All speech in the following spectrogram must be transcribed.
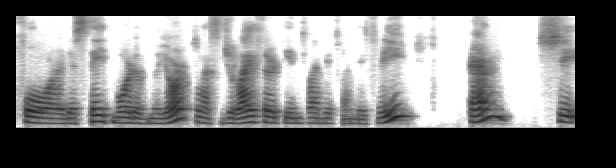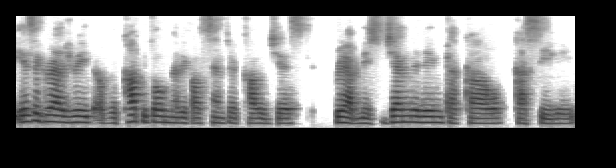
for the State Board of New York last July 13, 2023. And she is a graduate of the Capital Medical Center Colleges Rehab Miss Jeneline Cacao Casile,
